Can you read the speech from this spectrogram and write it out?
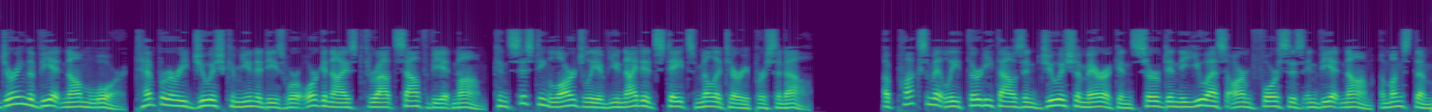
During the Vietnam War, temporary Jewish communities were organized throughout South Vietnam, consisting largely of United States military personnel. Approximately 30,000 Jewish Americans served in the U.S. Armed Forces in Vietnam, amongst them,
